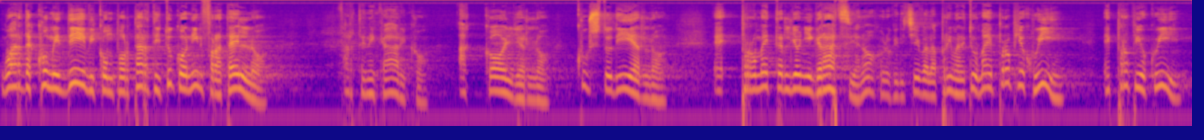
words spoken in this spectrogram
guarda come devi comportarti tu con il fratello, fartene carico, accoglierlo, custodirlo, promettergli ogni grazia, no? quello che diceva la prima lettura, ma è proprio qui, è proprio qui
